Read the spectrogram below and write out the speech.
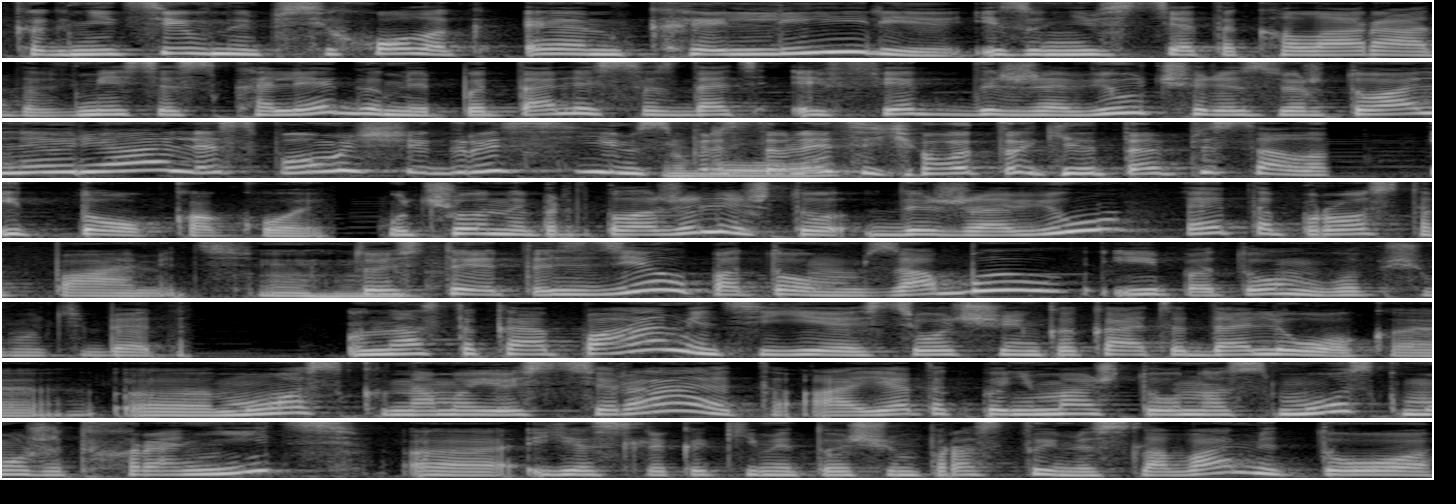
Когнитивный психолог Энн Келлири из Университета Колорадо вместе с коллегами пытались создать эффект дежавю через виртуальную реальность с помощью игры Sims. Представляете, я в итоге это описала. Итог какой? Ученые предположили, что дежавю — это просто память. Мгм. То есть ты это сделал, потом забыл, и потом, в общем, у тебя это... У нас такая память есть, очень какая-то далекая. Э, Мозг нам ее стирает, а я так понимаю, что у нас мозг может хранить, э, если какими-то очень простыми словами, то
